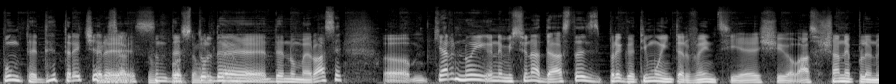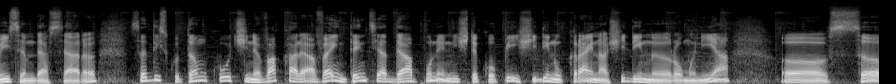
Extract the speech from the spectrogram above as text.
puncte de trecere Exact, sunt sunt foarte destul multe. de, de numeroase. Uh, Chiar noi în emisiunea de astăzi pregătim o intervenție și așa ne plănuisem de aseară să discutăm cu cineva care avea intenția de a pune niște copii și din Ucraina și din uh, România uh, să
